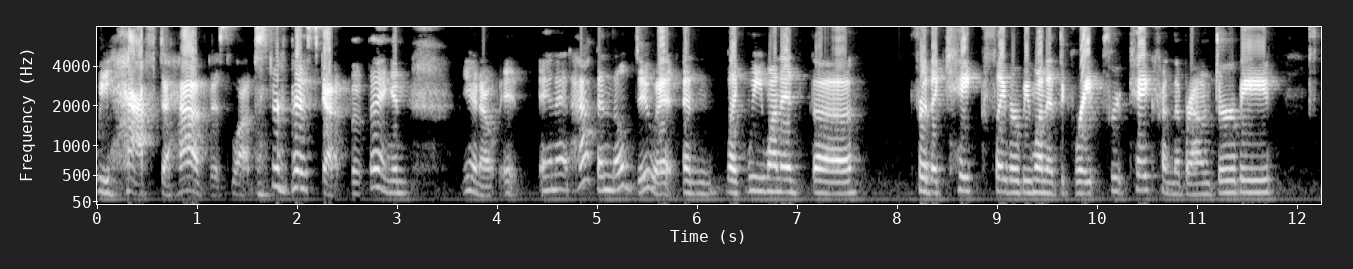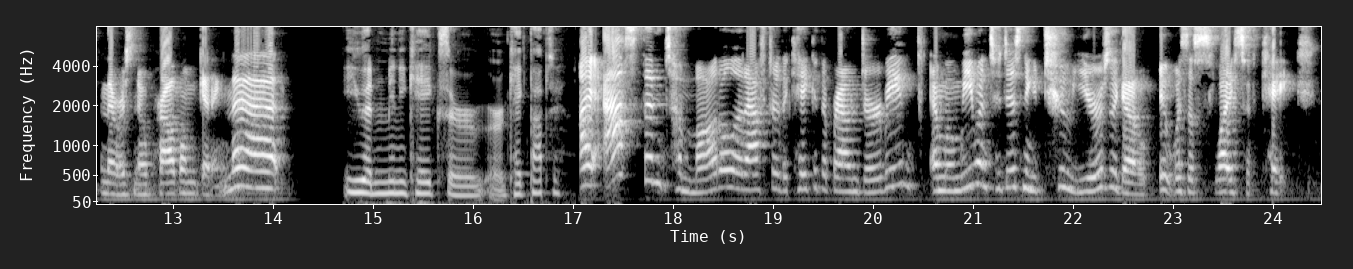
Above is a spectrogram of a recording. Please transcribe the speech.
we have to have this lobster bisque at the thing. And you know it and it happened. They'll do it. And like we wanted the for the cake flavor we wanted the grapefruit cake from the brown derby and there was no problem getting that. You had mini cakes or, or cake pops? I asked them to model it after the cake at the brown derby and when we went to disney two years ago it was a slice of cake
